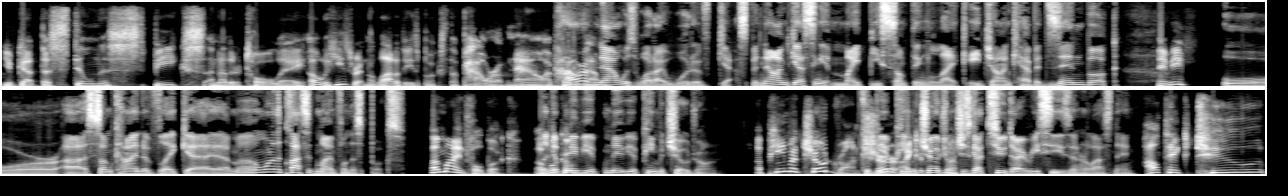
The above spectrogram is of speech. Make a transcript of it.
You've got the stillness speaks another tolle. Oh he's written a lot of these books the power of now. I've Power heard of of Now was what I would have guessed, but now I'm guessing it might be something like a Jon Kabat-Zinn book maybe. or uh, some kind of like uh, um, uh, one of the classic mindfulness books, a mindful book. A like book a, maybe of, a maybe a Pema Chodron. A pema chodron Could sure be a Pema I could- Chodron. She's got two diaereses in her last name. i'll take two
